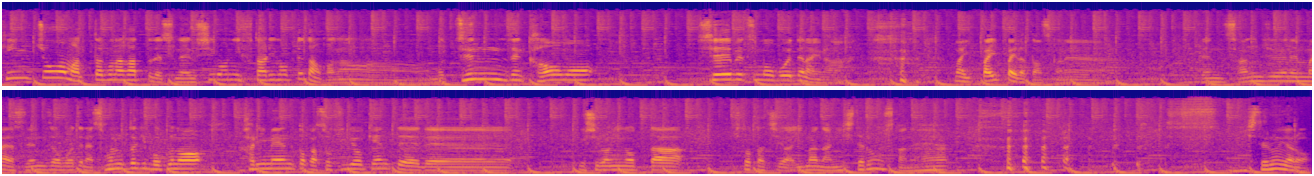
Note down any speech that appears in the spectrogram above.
緊張は全くなかったですね。後ろに2人乗ってたのかな。もう全然顔も性別も覚えてないな。まあいっぱいいっぱいだったんですかね。全30年前です全然覚えてないその時僕の仮免とか卒業検定で後ろに乗った人たちは今何してるんですかね。何してるんやろ。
